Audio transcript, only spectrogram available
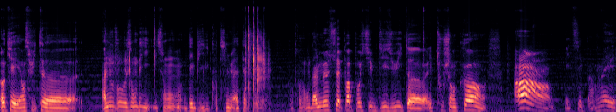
Ok, ensuite, euh, à nouveau zombies. Ils sont débiles, ils continuent à attaquer contre Vondal. Mais c'est pas possible, 18. Euh, ils touchent encore. Ah Mais c'est pas vrai.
